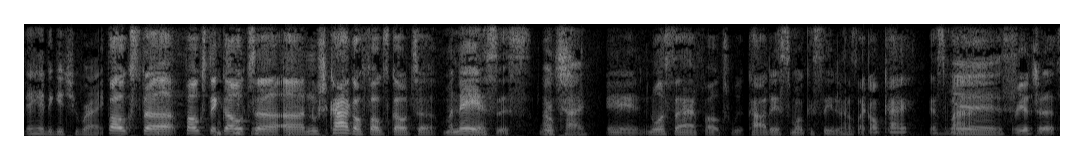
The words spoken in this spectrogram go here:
they had to get you right. folks, the folks that go to uh, New Chicago, folks go to Manassas. Which, Okay. And Northside folks we call that Smoky City. And I was like, okay, that's fine. Yes. Readjust.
